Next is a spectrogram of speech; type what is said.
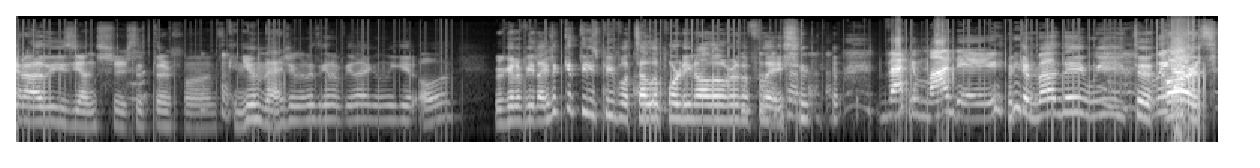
at all these youngsters with their phones. Can you imagine what it's gonna be like when we get old? We're gonna be like, look at these people teleporting all over the place. back in my day. Back in my day, we took We got- cars.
